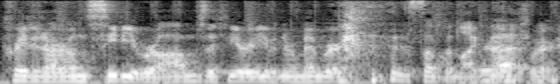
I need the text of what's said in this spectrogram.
created our own CD-ROMs, if you even remember something like that, where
